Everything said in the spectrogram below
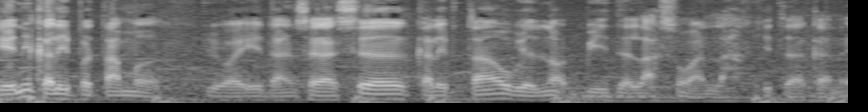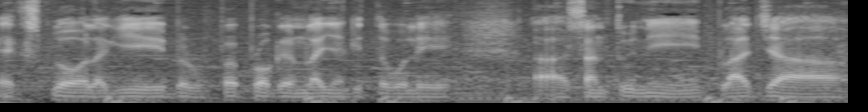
Ini kali pertama UIA dan saya rasa kali pertama will not be the last one lah. Kita akan explore lagi beberapa program lain yang kita boleh uh, santuni pelajar,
